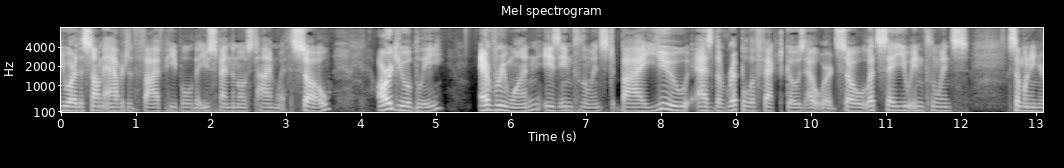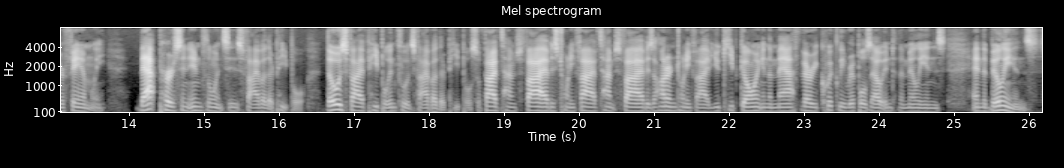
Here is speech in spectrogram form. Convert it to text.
you are the sum average of the five people that you spend the most time with. So, arguably, everyone is influenced by you as the ripple effect goes outward. So, let's say you influence someone in your family. That person influences five other people. Those five people influence five other people. So five times five is 25, times five is 125. You keep going, and the math very quickly ripples out into the millions and the billions.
